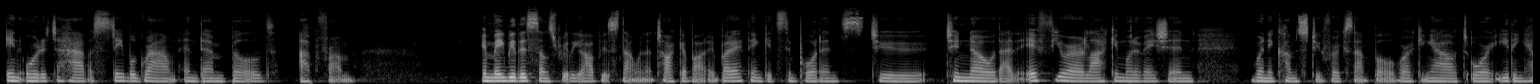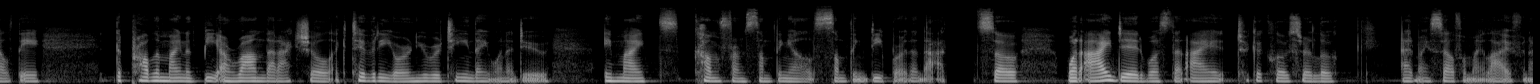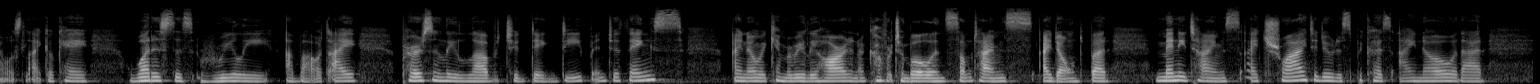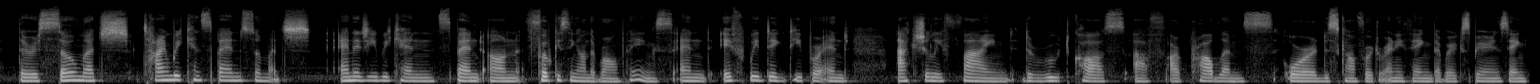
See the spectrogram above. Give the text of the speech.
in order to have a stable ground and then build up from. And maybe this sounds really obvious now when I talk about it, but I think it's important to to know that if you are lacking motivation when it comes to, for example, working out or eating healthy, the problem might not be around that actual activity or new routine that you want to do. It might come from something else, something deeper than that. So what I did was that I took a closer look at myself and my life and I was like, okay, what is this really about? I personally love to dig deep into things. I know it can be really hard and uncomfortable, and sometimes I don't, but many times I try to do this because I know that there is so much time we can spend, so much energy we can spend on focusing on the wrong things. And if we dig deeper and actually find the root cause of our problems or discomfort or anything that we're experiencing,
